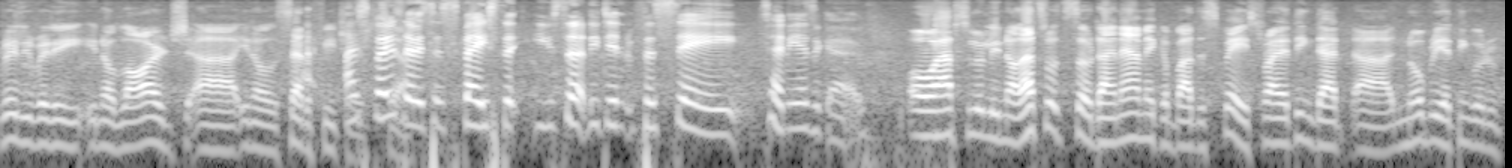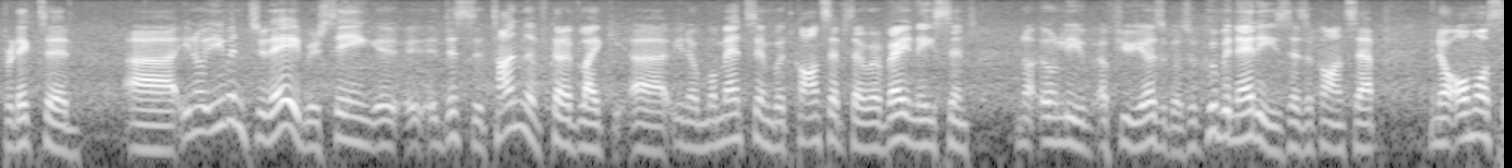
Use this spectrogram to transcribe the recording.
really, really, you know, large, uh, you know, set of features. I suppose yeah. though it's a space that you certainly didn't foresee 10 years ago. Oh, absolutely no. That's what's so dynamic about the space, right? I think that uh, nobody, I think, would have predicted. Uh, you know, even today we're seeing uh, uh, just a ton of kind of like uh, you know momentum with concepts that were very nascent not only a few years ago. So Kubernetes as a concept, you know, almost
